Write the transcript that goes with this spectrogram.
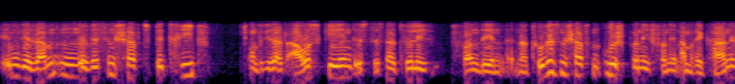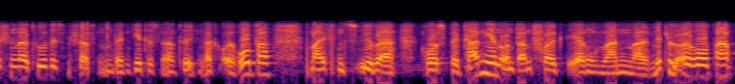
im gesamten Wissenschaftsbetrieb, und wie gesagt, ausgehend ist es natürlich von den Naturwissenschaften, ursprünglich von den amerikanischen Naturwissenschaften, und dann geht es natürlich nach Europa, meistens über Großbritannien und dann folgt irgendwann mal Mitteleuropa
